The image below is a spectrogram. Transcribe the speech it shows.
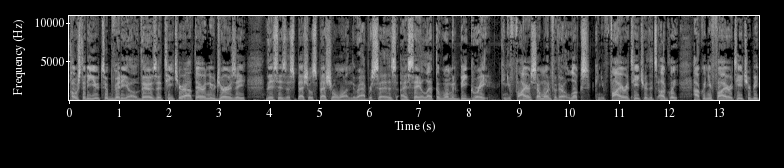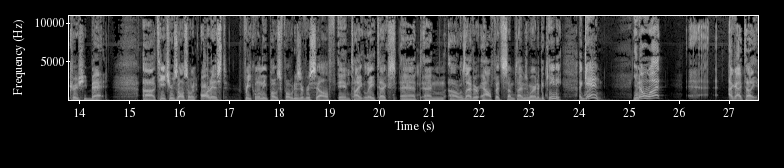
Posted a YouTube video. There's a teacher out there in New Jersey. This is a special, special one, the rapper says. I say, let the woman be great. Can you fire someone for their looks? Can you fire a teacher that's ugly? How can you fire a teacher because she bad? Uh, teacher is also an artist. Frequently posts photos of herself in tight latex and, and uh, leather outfits, sometimes wearing a bikini. Again, you know what? I got to tell you,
